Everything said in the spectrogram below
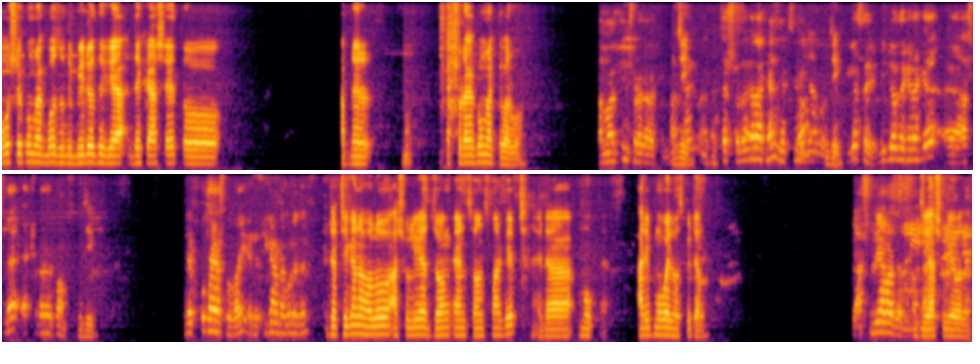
অবশ্যই কম রাখব। যদি ভিডিও থেকে দেখে আসে তো আপনার একশো টাকা কম রাখতে পারব। আমার তিনশো টাকা রাখবেন না? জি। চারশো টাকা রাখেন ম্যাক্সিমাম জি। ঠিক আছে? ভিডিও দেখে রাখে আসলে একশো টাকা কম। জি। এটা কোথায় আসব ভাই? এটা ঠিকানাটা বলে দেন। এটা ঠিকানা হলো আশুলিয়া জং অ্যান্ড সন্স মার্কেট। এটা আরিফ মোবাইল হসপিটাল। আশুলিয়া বাজার। জি আশুলিয়া বাজার।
